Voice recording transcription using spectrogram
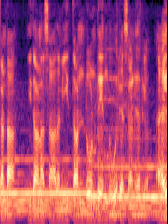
കണ്ട ഇതാണ് ആ സാധനം. ഈ തണ്ടുകൊണ്ട് എന്തോ രസമാണ് അറിയാം? ഐ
